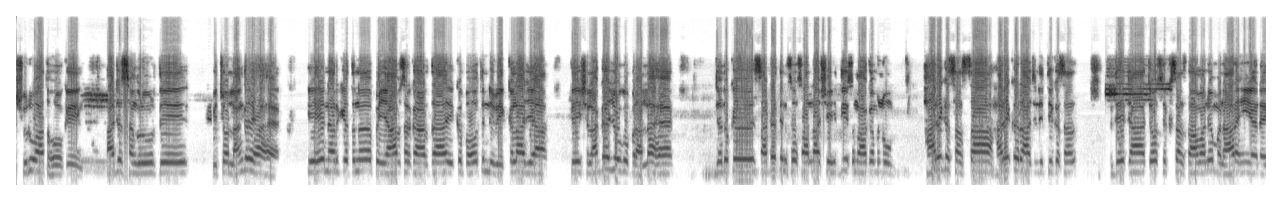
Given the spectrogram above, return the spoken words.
ਸ਼ੁਰੂਆਤ ਹੋ ਕੇ ਅੱਜ ਸੰਗਰੂਰ ਦੇ ਵਿੱਚੋਂ ਲੰਘ ਰਿਹਾ ਹੈ ਇਹ ਨਗਰ ਕੀਰਤਨ ਪੰਜਾਬ ਸਰਕਾਰ ਦਾ ਇੱਕ ਬਹੁਤ ਨਿਵੇਕਲਾ ਜਿਹਾ ਤੇ ਸ਼ਲਾਘਾਯੋਗ ਉਪਰਾਲਾ ਹੈ। ਜਦੋਂ ਕਿ 350 ਸਾਲਾ ਸ਼ਹੀਦੀ ਸਮਾਗਮ ਨੂੰ ਹਰ ਇੱਕ ਸੰਸਥਾ, ਹਰ ਇੱਕ ਰਾਜਨੀਤਿਕ ਦੇ ਜਾਂ ਜੋ ਸਿੱਖ ਸੰਸਥਾਵਾਂ ਨੇ ਉਹ ਮਨਾ ਰਹੀਆਂ ਨੇ,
